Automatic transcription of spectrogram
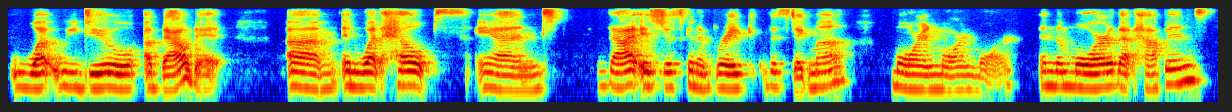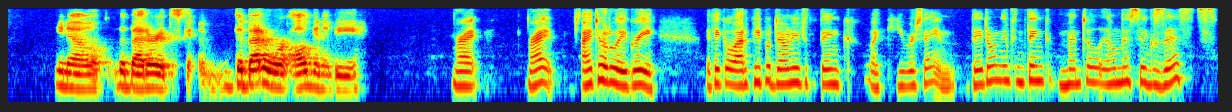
what we do about it um, and what helps and that is just going to break the stigma more and more and more. And the more that happens, you know, the better it's the better we're all going to be. Right. Right. I totally agree. I think a lot of people don't even think like you were saying, they don't even think mental illness exists.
